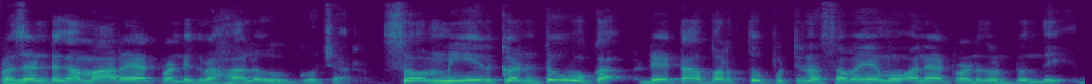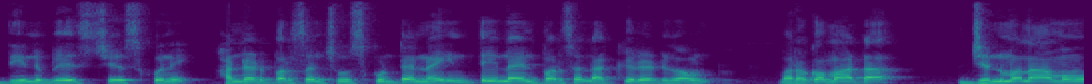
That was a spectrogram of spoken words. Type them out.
ప్రజెంట్గా మారేటువంటి గ్రహాలు గోచారం. సో మీకంటూ ఒక డేట్ ఆఫ్ బర్త్ పుట్టిన సమయము అనేటువంటిది ఉంటుంది. దీన్ని బేస్ చేసుకొని హండ్రెడ్ పర్సెంట్ చూసుకుంటే నైంటీ నైన్ పర్సెంట్ అక్యురేట్గా ఉంటుంది. మరొక మాట జన్మనామము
